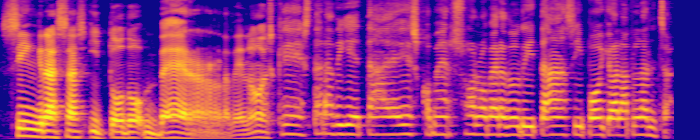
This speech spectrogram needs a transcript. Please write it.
sin grasas y todo verde, ¿no? Es que estar a dieta es comer solo verduritas y pollo a la plancha.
